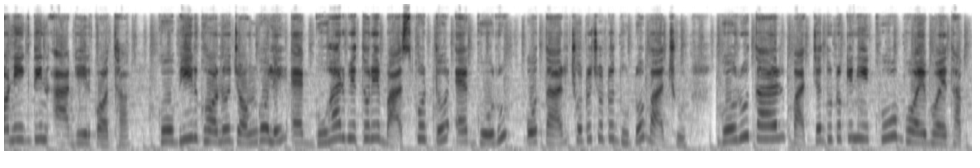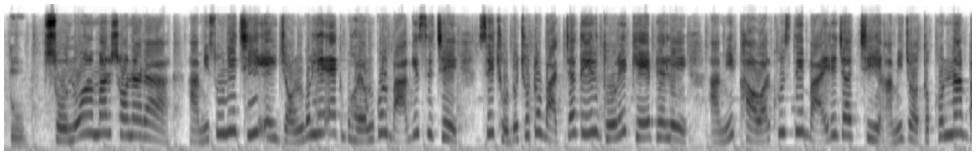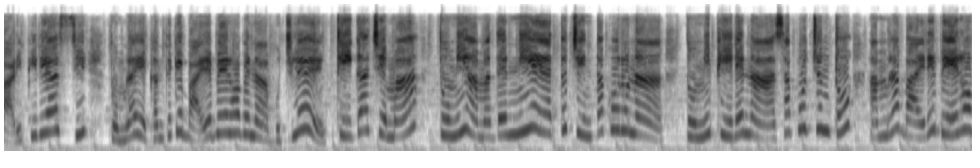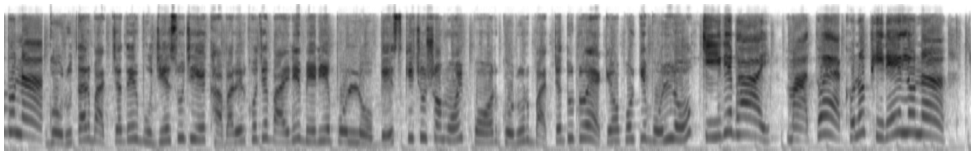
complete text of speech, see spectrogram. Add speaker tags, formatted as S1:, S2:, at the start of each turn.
S1: অনেক দিন আগের কথা। গভীর ঘন জঙ্গলে এক গুহার ভেতরে বাস করত এক গরু। ও তার ছোট ছোট দুটো বাছুর। গরু তার বাচ্চা দুটোকে নিয়ে খুব ভয়ে ভয়ে থাকতো।
S2: শোনো আমার সোনারা, আমি শুনেছি এই জঙ্গলে এক ভয়ঙ্কর বাঘ এসেছে। সে ছোট ছোট বাচ্চাদের ধরে খেয়ে ফেলে। আমি খাওয়ার খুঁজতে বাইরে যাচ্ছি। আমি যতক্ষণ না বাড়ি ফিরে আসছি, তোমরা এখান থেকে বাইরে বের হবে না, বুঝলে? ঠিক আছে মা, তুমি আমাদের নিয়ে এত চিন্তা করো না। তুমি ফিরে না আসা পর্যন্ত আমরা বাইরে বের হব না।
S1: গরু তার বাচ্চাদের বুঝিয়ে সুঝিয়ে খাবারের খোঁজে বাইরে বেরিয়ে পড়ল। বেশ কিছু সময় পর গরুর বাচ্চা দুটো একে অপরকে বলল
S2: কি রে ভাই মা তো এখনও ফিরে এলো না।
